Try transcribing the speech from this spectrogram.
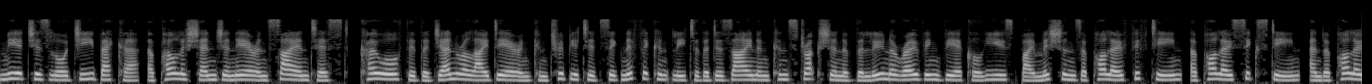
Mieczysław G. Bekker, a Polish engineer and scientist, co-authored the general idea and contributed significantly to the design and construction of the lunar roving vehicle used by missions Apollo 15, Apollo 16, and Apollo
